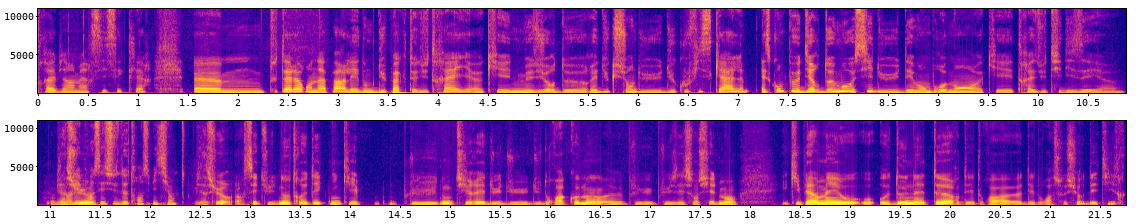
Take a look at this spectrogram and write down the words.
Très bien, merci, c'est clair. Euh, tout à l'heure, on a parlé donc du pacte du Treil, euh, qui est une mesure de réduction du, coût fiscal. Est-ce qu'on peut dire deux mots aussi du démembrement, euh, qui est très utilisé dans les processus de transmission? Bien sûr. Alors c'est une autre technique qui est plus donc tirée du, droit commun, plus, plus essentiellement, et qui permet aux, donateurs des droits, des droits sociaux, des titres,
